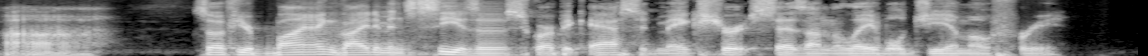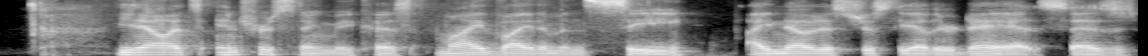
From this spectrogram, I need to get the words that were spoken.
Ah. So if you're buying vitamin C as ascorbic acid, make sure it says on the label GMO free. you know, it's interesting because my vitamin C, I noticed just the other day it says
